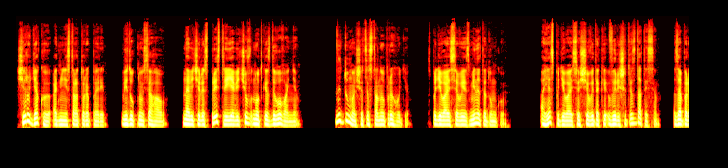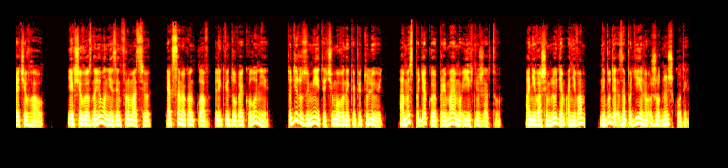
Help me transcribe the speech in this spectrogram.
Щиро дякую, адміністраторе Пері, відгукнувся Гау. Навіть через пристрій я відчув нотки здивування. Не думаю, що це стане у пригоді. Сподіваюся, ви зміните думку. А я сподіваюся, що ви таки вирішите здатися, заперечив Гау. Якщо ви ознайомлені з інформацією, як саме конклав ліквідовує колонії, тоді розумієте, чому вони капітулюють, а ми з подякою приймаємо їхню жертву. Ані вашим людям, ані вам не буде заподіяно жодної шкоди.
